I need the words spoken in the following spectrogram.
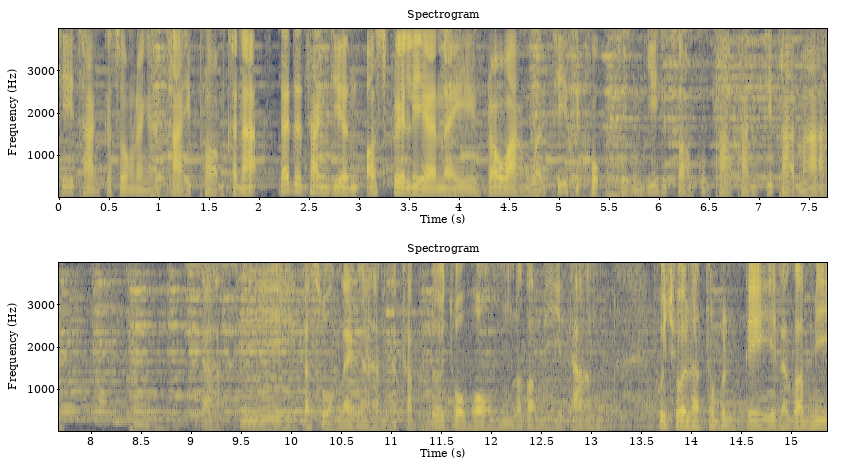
ที่ทางกระทรวงแรงงานไทยพร้อมคณะได้เดินทางเยือนออสเตรเลียในระหว่างวันที่ 16 ถึง 22 กุมภาพันธ์ที่ผ่านมาจากที่กระทรวงแรงงานนะครับ โดยตัวผมแล้วก็มีทางผู้ช่วยรัฐมนตรี แล้วก็มี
